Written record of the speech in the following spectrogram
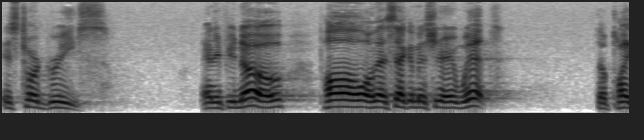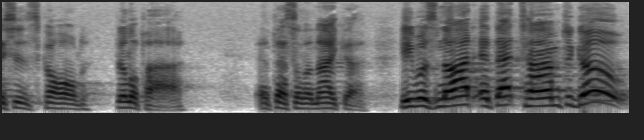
is toward Greece. And if you know, Paul on that second missionary went to places called Philippi and Thessalonica. He was not at that time to go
